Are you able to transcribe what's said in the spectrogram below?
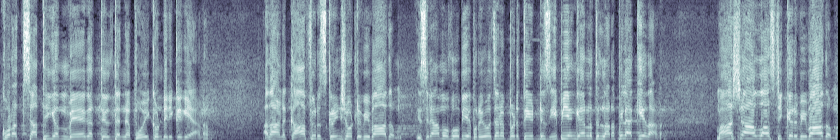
കുറച്ചധികം വേഗത്തിൽ തന്നെ പോയിക്കൊണ്ടിരിക്കുകയാണ്. അതാണ് കാഫിർ സ്ക്രീൻഷോട്ട് വിവാദം. ഇസ്ലാമോഫോബിയെ പ്രയോജനപ്പെടുത്തിയിട്ട് സി പി എം കേരളത്തിൽ നടപ്പിലാക്കിയതാണ്. മാഷാ അള്ളാ സ്റ്റിക്കർ വിവാദം.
